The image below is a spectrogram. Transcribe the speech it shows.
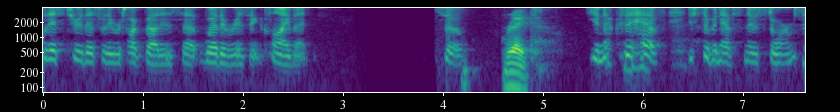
Well, that's true. That's what they were talking about is uh, weather isn't climate. So, right. You're not going to have. You're still going to have snowstorms.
